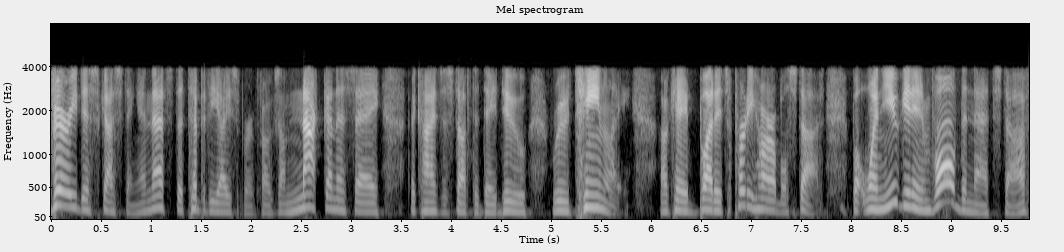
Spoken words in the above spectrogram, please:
very disgusting, and that's the tip of the iceberg, folks. I'm not going to say the kinds of stuff that they do routinely, okay, but it's pretty horrible stuff. But when you get involved in that stuff,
